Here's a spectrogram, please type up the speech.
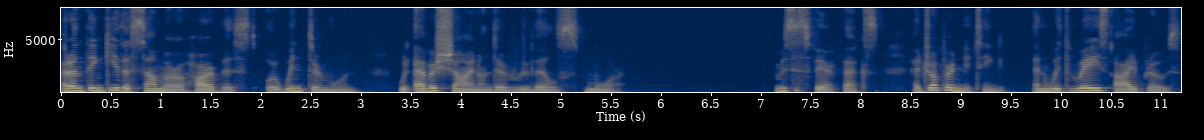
I don't think either summer or harvest or winter moon will ever shine on their revels more. Mrs. Fairfax had dropped her knitting, and with raised eyebrows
